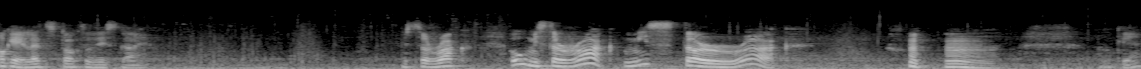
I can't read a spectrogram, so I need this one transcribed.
Okay, let's talk to this guy. Mr. Rock. Oh, Mr. Rock! Mr. Rock! okay.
